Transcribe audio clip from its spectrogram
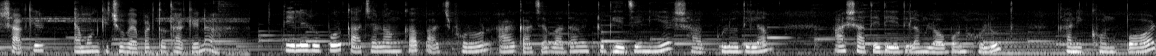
শাকের এমন কিছু ব্যাপার তো থাকে না তেলের উপর কাঁচা লঙ্কা পাঁচফোড়ন আর কাঁচা বাদাম একটু ভেজে নিয়ে শাকগুলো দিলাম আর সাথে দিয়ে দিলাম লবণ, হলুদ। খানিকক্ষণ পর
